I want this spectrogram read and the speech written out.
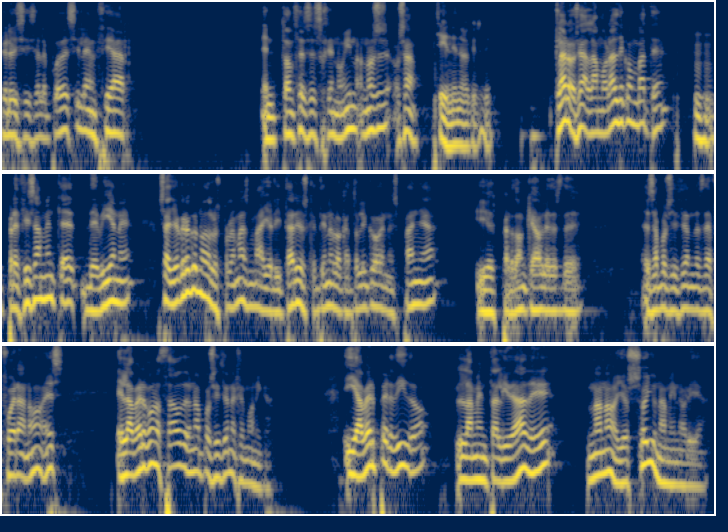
Pero ¿y si se le puede silenciar? Entonces es genuino. No sé, o sea, Sí, entiendo lo que quieres decir. Claro, o sea, la moral de combate precisamente deviene. O sea, yo creo que uno de los problemas mayoritarios que tiene lo católico en España, y es perdón que hable desde esa posición desde fuera, ¿no? Es el haber gozado de una posición hegemónica. Y haber perdido la mentalidad de no, no, yo soy una minoría.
